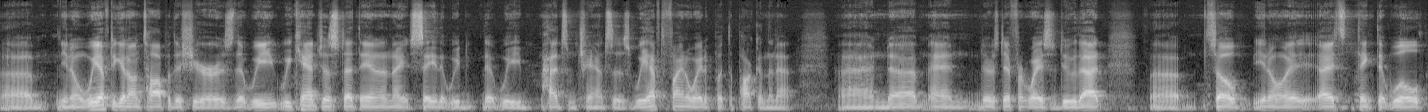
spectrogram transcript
um, you know, we have to get on top of this year is that we, we can't just at the end of the night say that we that we had some chances. We have to find a way to put the puck in the net, and uh, and there's different ways to do that. Uh, so you know, I, I think that we'll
